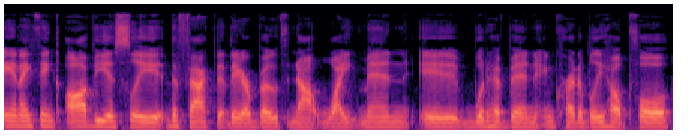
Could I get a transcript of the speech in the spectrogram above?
and I think obviously the fact that they are both not white men it would have been incredibly helpful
